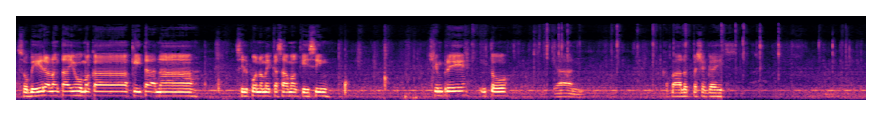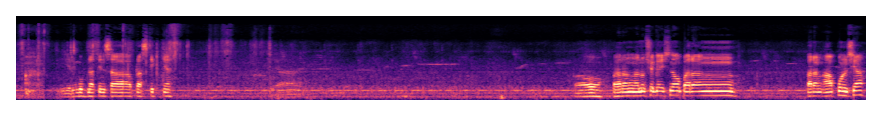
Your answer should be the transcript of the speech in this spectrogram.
so bihira lang tayo makakita na cellphone na may kasamang casing. Siyempre, ito, yan. Kabalot pa siya guys. I-remove natin sa plastic niya. Oh, parang ano siya guys no, parang parang apple siya.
